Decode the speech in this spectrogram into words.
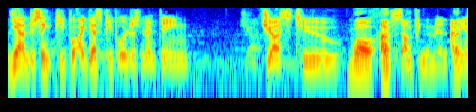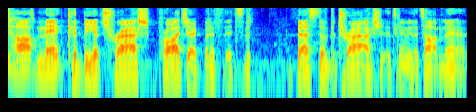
Yeah, I'm just saying people. I guess people are just minting just to Well, have a, something to mint. I a mean, top mint could be a trash project, but if it's the best of the trash, it's gonna be the top mint.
